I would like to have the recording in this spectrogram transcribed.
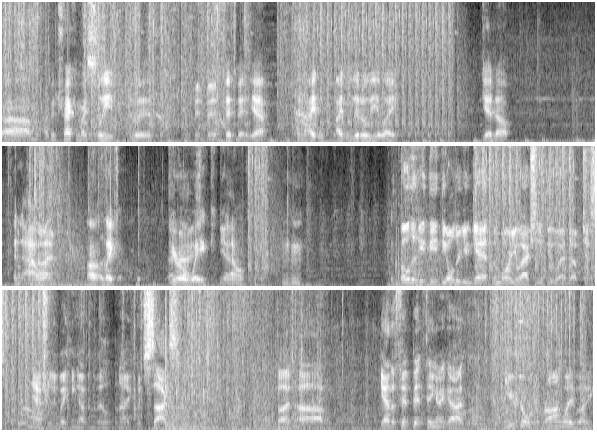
um, I've been tracking my sleep with Fitbit. Fitbit, yeah, and I I literally like get up an All hour, uh, like That you're awake, yeah. you know. Mm-hmm. The older, you, the, the older you get, the more you actually do end up just naturally waking up in the middle of the night, which sucks. But, uh, yeah, the Fitbit thing I got, you're going the wrong way, buddy.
